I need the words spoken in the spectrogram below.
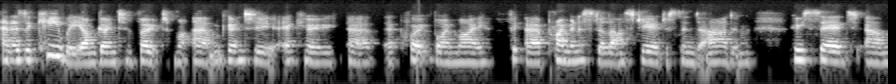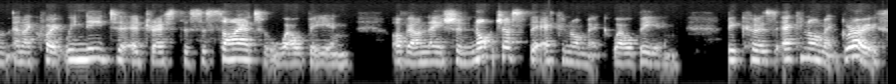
and as a Kiwi, I'm going to vote, I'm going to echo uh, a quote by my uh, Prime Minister last year, Jacinda Ardern, who said, um, and I quote, we need to address the societal well-being of our nation, not just the economic well-being, because economic growth,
